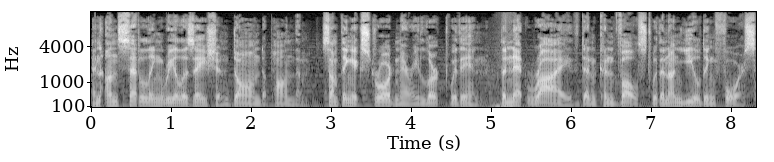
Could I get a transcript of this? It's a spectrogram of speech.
an unsettling realization dawned upon them. Something extraordinary lurked within. The net writhed and convulsed with an unyielding force,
